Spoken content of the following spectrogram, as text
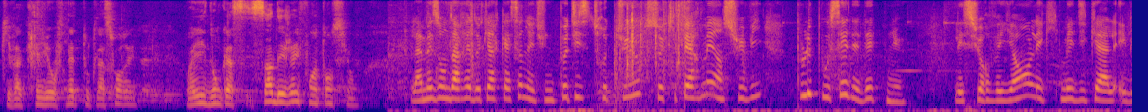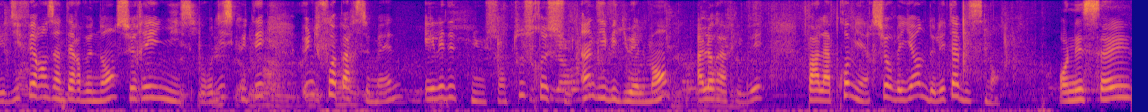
qui va crier aux fenêtres toute la soirée. Vous voyez, donc à ça déjà ils font attention. La maison d'arrêt de Carcassonne est une petite structure, ce qui permet un suivi plus poussé des détenus. Les surveillants, l'équipe médicale et les différents intervenants se réunissent pour discuter une fois par semaine et les détenus sont tous reçus individuellement à leur arrivée par la première surveillante de l'établissement. On essaye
